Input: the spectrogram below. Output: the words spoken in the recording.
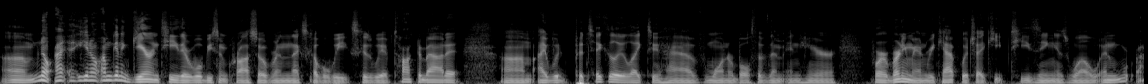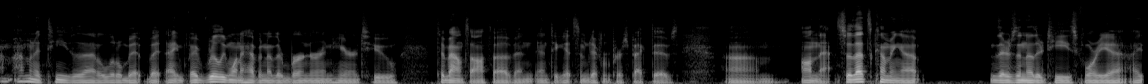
Um, no, I, you know, I'm to guarantee there will be some crossover in the next couple weeks because we have talked about it. Um, I would particularly like to have one or both of them in here for a Burning Man recap, which I keep teasing as well. And I'm, I'm to tease that a little bit, but I, I really want to have another burner in here to to bounce off of and, and to get some different perspectives um, on that. So that's coming up there's another tease for you. I,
